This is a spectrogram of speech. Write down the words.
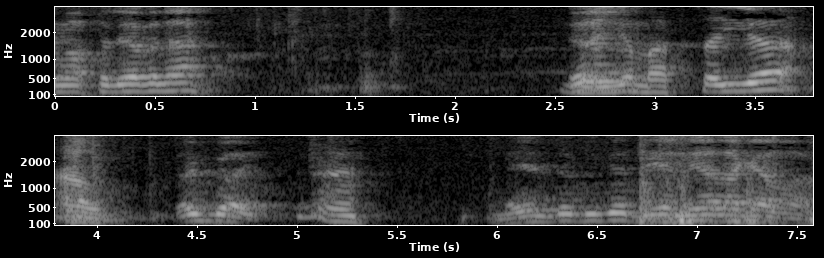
মাছ চলে যাবে না মাছ চাইয়া মেল তো দুটো দিয়ে লাগে আমার।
